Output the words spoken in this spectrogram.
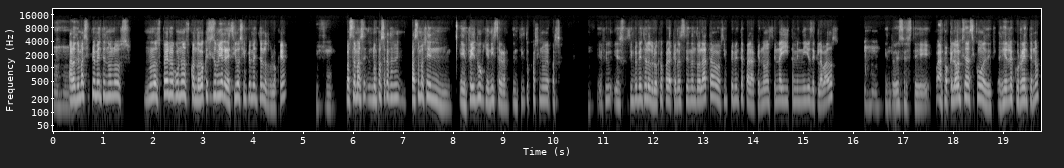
A los demás simplemente no los, no los pelo. Algunos, cuando veo que sí son muy agresivos, simplemente los bloqueo. Pasa más, no pasa, pasa más en, en, Facebook y en Instagram. En TikTok casi no me pasa. simplemente los bloqueo para que no estén dando lata o simplemente para que no estén ahí también ellos de clavados. Entonces, este, bueno, porque luego empiezan así como de, así recurrente, ¿no?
